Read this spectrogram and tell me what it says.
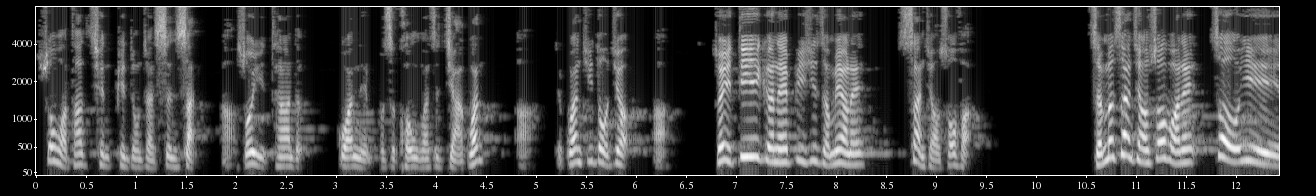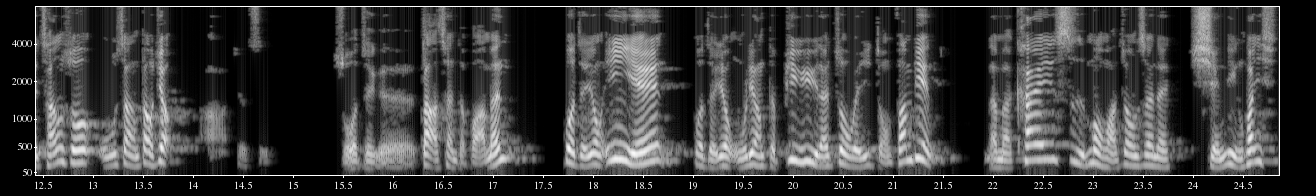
说法它偏偏重在身上啊，所以他的观念不是空观，是假观啊，这观机斗教啊。所以第一个呢，必须怎么样呢？善巧说法。怎么善巧说法呢？昼夜常说无上道教啊，就是说这个大乘的法门，或者用因缘，或者用无量的譬喻来作为一种方便。那么开示末法众生呢，显令欢喜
